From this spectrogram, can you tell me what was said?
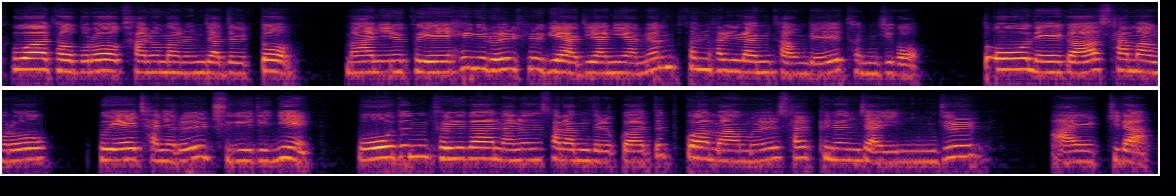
그와 더불어 가늠하는 자들도 만일 그의 행위를 회개하지 아니하면 큰 환란 가운데에 던지고 또 내가 사망으로 그의 자녀를 죽이리니 모든 교회가 나는 사람들과 뜻과 마음을 살피는 자인 줄 알지라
